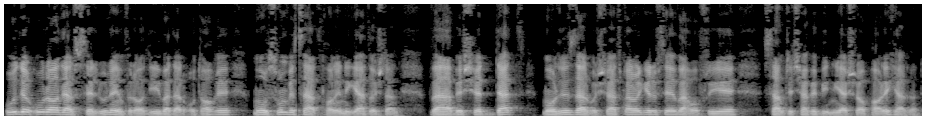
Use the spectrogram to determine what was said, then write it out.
او, او را در سلول انفرادی و در اتاق موسوم به سردخانه نگه داشتند و به شدت مورد ضرب و قرار گرفته و حفری سمت چپ بینیش را پاره کردند.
